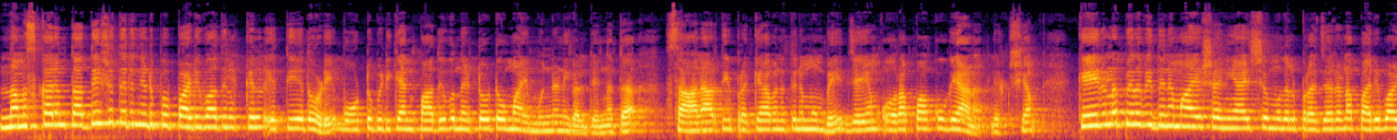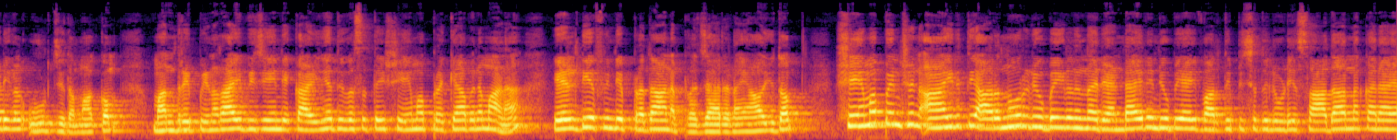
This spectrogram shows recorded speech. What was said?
നമസ്കാരം. തദ്ദേശ തെരഞ്ഞെടുപ്പ് പടിവാതിൽക്കൽ എത്തിയതോടെ വോട്ട് പിടിക്കാൻ പതിവ് നെട്ടോട്ടവുമായി മുന്നണികൾ രംഗത്ത്. സ്ഥാനാർത്ഥി പ്രഖ്യാപനത്തിനു മുമ്പേ ജയം ഉറപ്പാക്കുകയാണ് ലക്ഷ്യം. കേരളപ്പിറവി ദിനമായ ശനിയാഴ്ച മുതൽ പ്രചരണ പരിപാടികൾ ഊർജിതമാക്കും. മന്ത്രി പിണറായി വിജയന്റെ കഴിഞ്ഞ ദിവസത്തെ ക്ഷേമ പ്രഖ്യാപനമാണ് എൽ ഡി എഫിന്റെ പ്രധാന പ്രചാരണായുധം ക്ഷേമ പെൻഷൻ ആയിരത്തി അറുന്നൂറ് രൂപയിൽ നിന്ന് രണ്ടായിരം രൂപയായി വർദ്ധിപ്പിച്ചതിലൂടെ സാധാരണക്കാരായ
